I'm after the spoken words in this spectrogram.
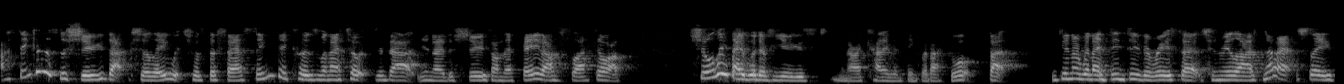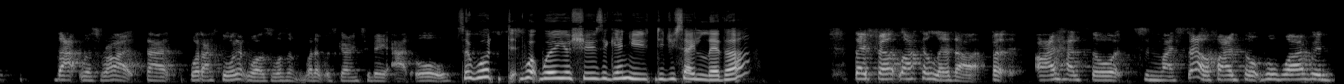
I think it was the shoes actually, which was the first thing because when I talked about you know the shoes on their feet, I was like, oh, surely they would have used. You know, I can't even think what I thought, but you know when I did do the research and realized no, actually that was right. That what I thought it was wasn't what it was going to be at all. So what what were your shoes again? You did you say leather? They felt like a leather, but I had thought to myself, I had thought, well, why would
